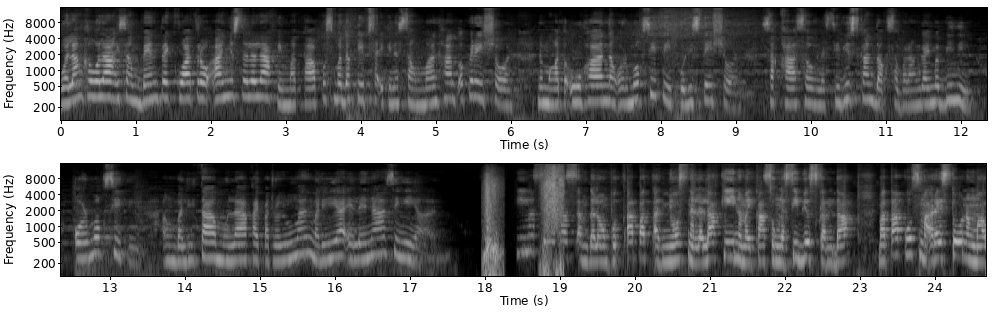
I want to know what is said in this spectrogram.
Walang kawala ang isang 24 anyos na lalaki matapos madakip sa ikinasang manhunt operation ng mga tauhan ng Ormoc City Police Station sa kasong lascivious conduct sa Barangay Mabini, Ormoc City. Ang balita mula kay Patrolwoman Maria Elena Singian. Himas-rehas ang 24 anyos na lalaki na may kasong lascivious conduct matapos maaresto ng mga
